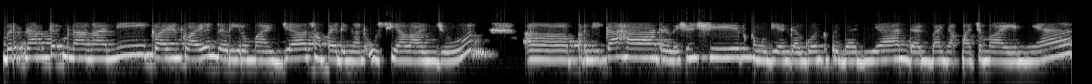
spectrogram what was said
Berpraktek menangani klien-klien dari remaja sampai dengan usia lanjut, eh, pernikahan, relationship, kemudian gangguan kepribadian dan banyak macam lainnya.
